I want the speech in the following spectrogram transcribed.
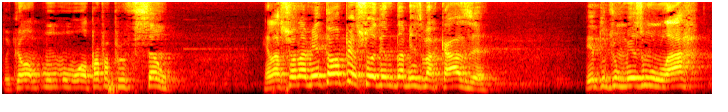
do que uma, uma própria profissão. Relacionamento é uma pessoa dentro da mesma casa dentro de um mesmo lar,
